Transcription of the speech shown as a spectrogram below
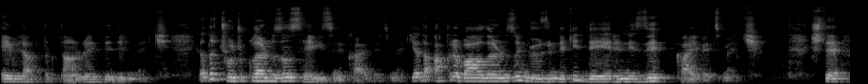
evlatlıktan reddedilmek ya da çocuklarınızın sevgisini kaybetmek ya da akrabalarınızın gözündeki değerinizi kaybetmek. İşte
